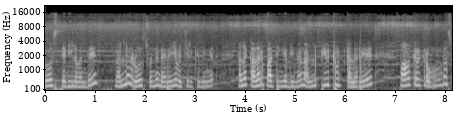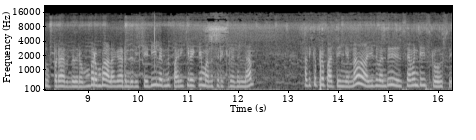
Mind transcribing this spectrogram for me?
ரோஸ் செடியில் வந்து நல்ல ரோஸ் வந்து நிறைய வச்சுருக்குதுங்க. நல்ல கலர் பார்த்தீங்க அப்படின்னா நல்ல பியூட்ரூட் கலரு. பார்க்குறக்கு ரொம்ப சூப்பராக இருந்தது. ரொம்ப ரொம்ப அழகாக இருந்தது. செடியிலேருந்து பறிக்கிறக்கே மனசு இருக்கிறதில்ல. அதுக்கப்புறம் பார்த்தீங்கன்னா இது வந்து செவன் டேஸ் ரோஸு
